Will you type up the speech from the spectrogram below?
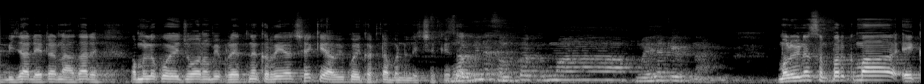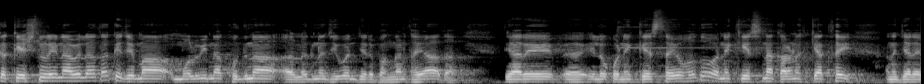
બીજા ડેટાના આધારે અમે લોકો એ જોવાનો બી પ્રયત્ન કરી રહ્યા છીએ કે આવી કોઈ ઘટના બનેલી છે કે મૌલવીના સંપર્કમાં એક કેસને લઈને આવેલા હતા કે જેમાં મૌલવીના ખુદના લગ્ન જીવન જ્યારે ભંગાણ થયા હતા ત્યારે એ લોકોને કેસ થયો હતો અને કેસના કારણે ક્યાંક થઈ અને જ્યારે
